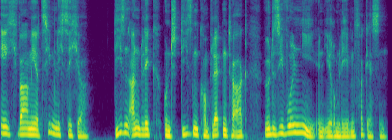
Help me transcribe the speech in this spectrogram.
Ich war mir ziemlich sicher, diesen Anblick und diesen kompletten Tag würde sie wohl nie in ihrem Leben vergessen.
